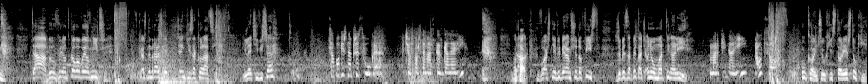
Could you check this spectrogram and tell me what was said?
Ta, był wyjątkowo wojowniczy. W każdym razie dzięki za kolację. Ile ci wiszę? Co powiesz na przysługę? Wciąż masz tę maskę z galerii? No tak. Właśnie wybieram się do Fist, żeby zapytać o nią Martina Lee. Martina Lee? Po co? Ukończył historię sztuki.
